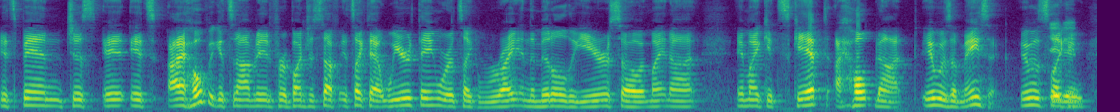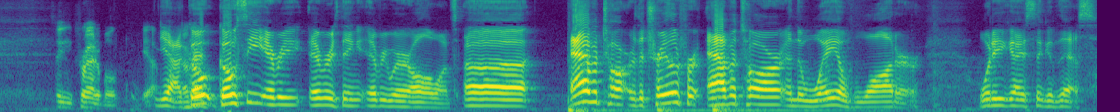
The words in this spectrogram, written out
it's been just it, it's I hope it gets nominated for a bunch of stuff. It's like that weird thing where it's like right in the middle of the year, so it might not it might get skipped. I hope not. It was amazing. It was like is. in- It's incredible. Yeah. yeah, Okay. go go see every everything everywhere all at once. Uh, Avatar or the trailer for Avatar and the Way of Water. What do you guys think of this?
